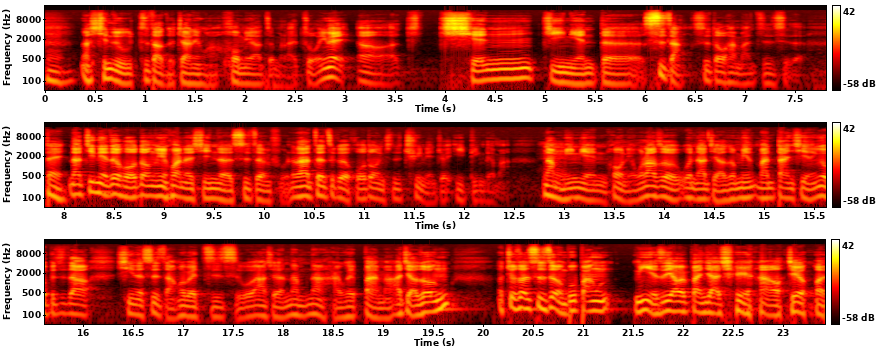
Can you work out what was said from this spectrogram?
嗯，那新竹制造者嘉年华后面要怎么来做？因为呃。前几年的市长是都还蛮支持的，对。那今年这个活动因为换了新的市政府，那这这个活动是去年就预定的嘛？那明年后年，我那时候问他，假如说蛮蛮担心的，因为不知道新的市长会不会支持。我问他说，那那还会办吗？啊，假如说，嗯，就算市政府不帮，你也是要办下去啊？我就就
